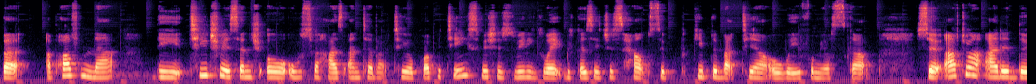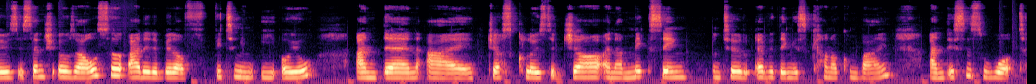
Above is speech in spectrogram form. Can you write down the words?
But apart from that the tea tree essential oil also has antibacterial properties, which is really great because it just helps to keep the bacteria away from your scalp. So after I added those essential oils, I also added a bit of vitamin E oil and then I just closed the jar and I'm mixing until everything is kind of combined and this is what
